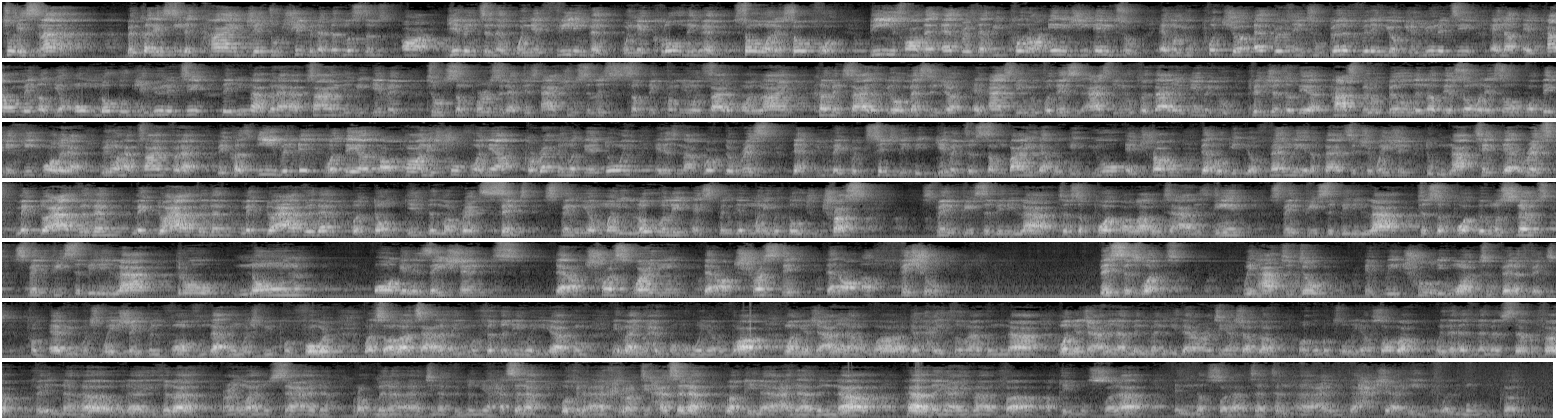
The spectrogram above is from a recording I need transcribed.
to Islam because they see the kind, gentle treatment that the Muslims are giving to them when they're feeding them, when they're clothing them, so on and so forth. These are the efforts that we put our energy into. And when you put your efforts into benefiting your community and uh, empowerment of your own local community, then you're not going to have time to be given to some person that just actually solicits something from you inside of online, come inside of your messenger and asking you for this and asking you for that and giving you pictures of their hospital bill and of their so on and so forth. They can keep all of that. We don't have time for that because even if what they are upon is truthful and they are correct in what they're doing, it is not worth the risk that you may potentially be given to somebody that will get you in trouble, that will get your family in a bad situation. Do not take that risk. Make dua for them, make dua for them, make dua for them, but don't give them a red cent. Spend your money locally and spend your money with those you trust. Spend fi sabilillah to support Allah Ta'ala's deen. Spend fi sabilillah to support the Muslims. Spend fi sabilillah through known organizations that are trustworthy, that are trusted, that are official. This is what we have to do if we truly want to benefit from every which way, shape, and form from that in which we put forward. وأسأل الله تعالى أن يوفقني وإياكم لما يحبه ويرضاه وأن يجعلنا مباركا حيثما كنا. وأن يجعلنا ممن إذا أعطي شكر وذو بطولي صبر. وإذا أذنب استغفر فإن هؤلاء ثلاث. عنوان السعادة. ربنا آتنا في الدنيا حسنة وفي الآخرة حسنة وقنا عذاب النار. هذا يا عباد فأقيموا الصلاة. إن الصلاة تنهى عن الفحشاء والمنكر.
